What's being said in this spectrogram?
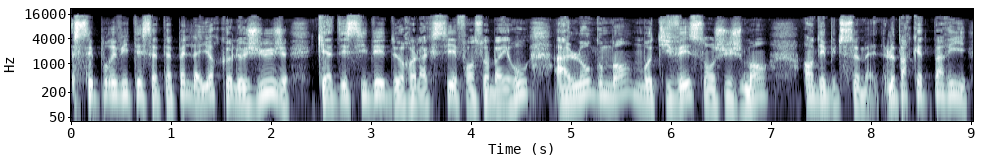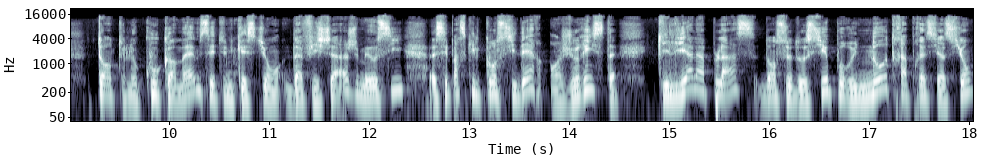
C'est pour éviter cet appel d'ailleurs que le juge qui a décidé de relaxer François Bayrou a longuement motivé son jugement en début de semaine. Le parquet de Paris tente le coup quand même, c'est une question d'affichage, mais aussi euh, c'est parce qu'il considère en juriste qu'il y a la place dans ce dossier pour une autre appréciation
